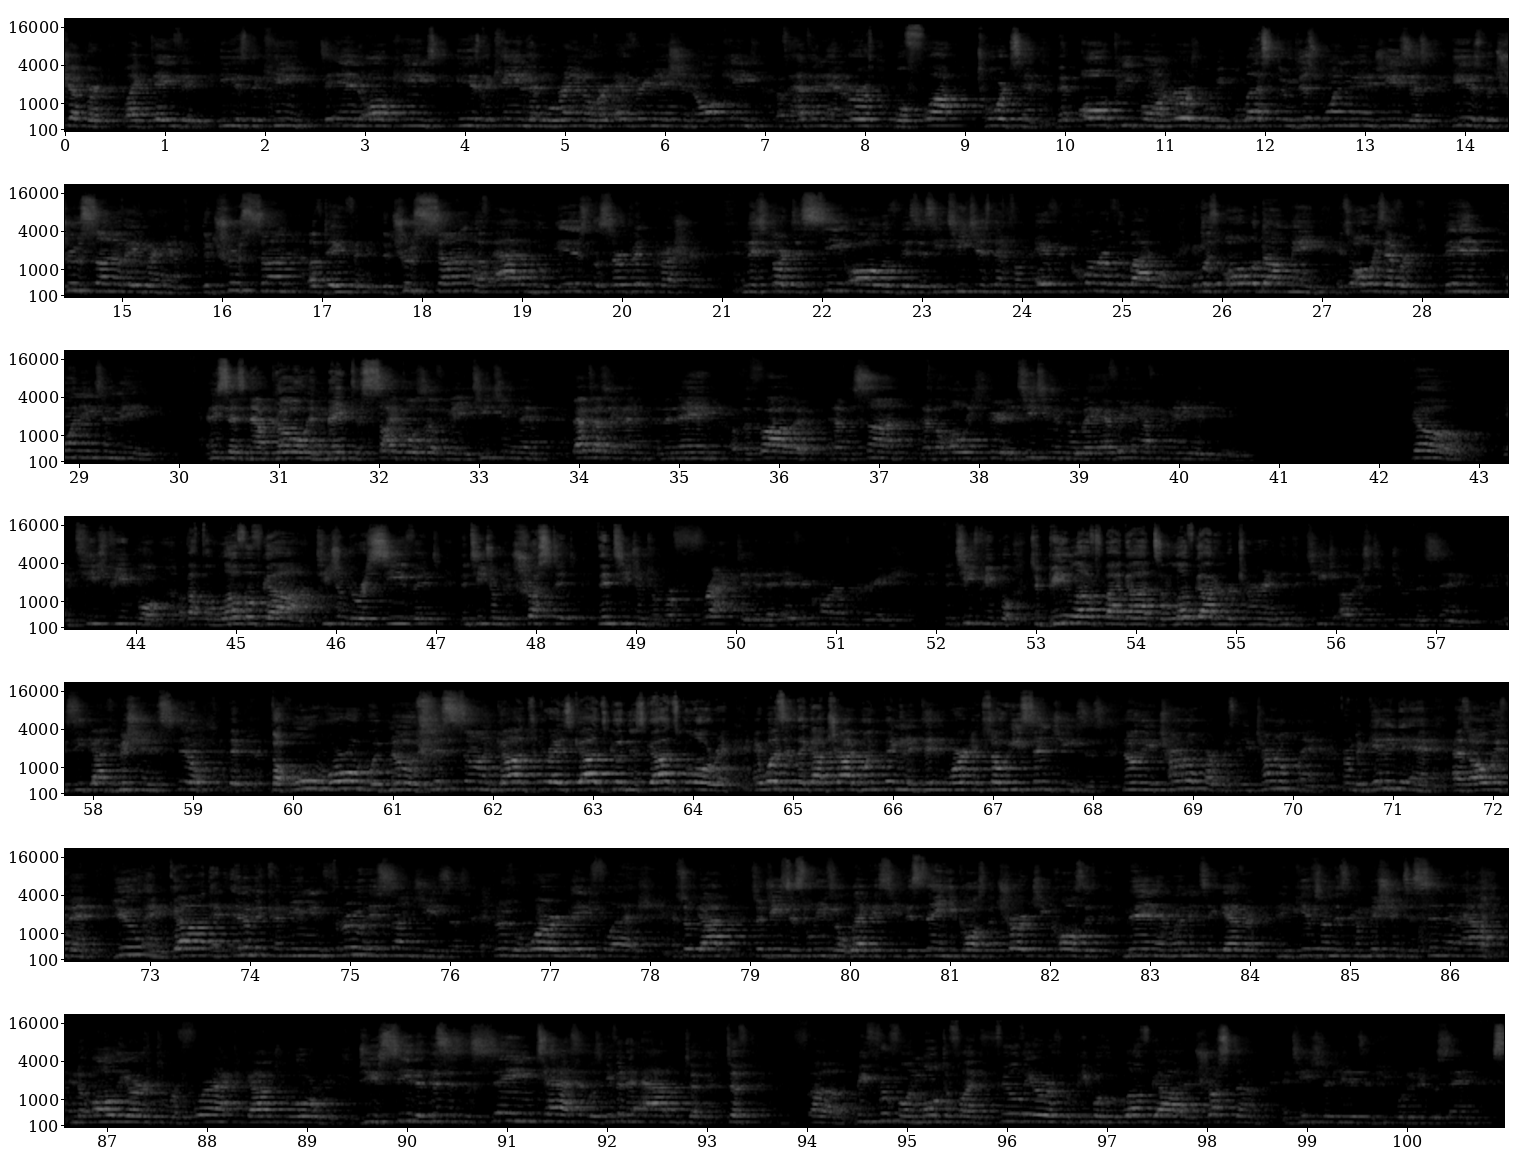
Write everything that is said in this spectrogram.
shepherd like David. He is the king to end all kings. He is the king that will reign over every nation. And all kings of heaven and earth will flock towards him. That all people on earth will be blessed through this one man, Jesus. He is the true son of Abraham, the true son of David, the true son of Adam says, Now go and make disciples of me, teaching them, baptizing them in the name of the Father and of the Son and of the Holy Spirit, and teaching them to obey everything I've commanded you. Go and teach people about the love of God. Teach them to receive it, then teach them to trust it, then teach them to refract it into every corner of creation. To teach people to be loved by God, to love God and God's goodness, God's glory. It wasn't that God tried one thing and it didn't work, and so he sent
